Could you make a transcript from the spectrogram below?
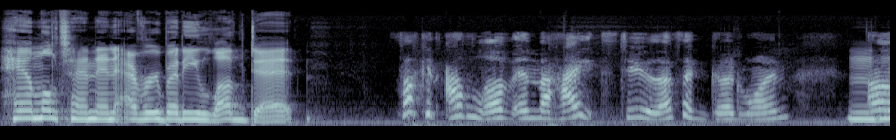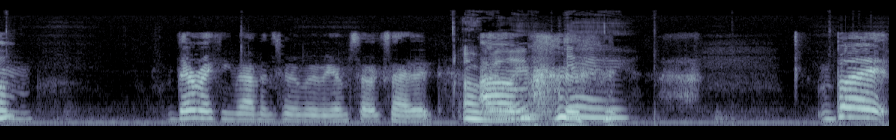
Hamilton and everybody loved it. fucking I love In the Heights too. That's a good one. Mhm. Um, they're making that into a movie. I'm so excited. oh, really? um, Yay. But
